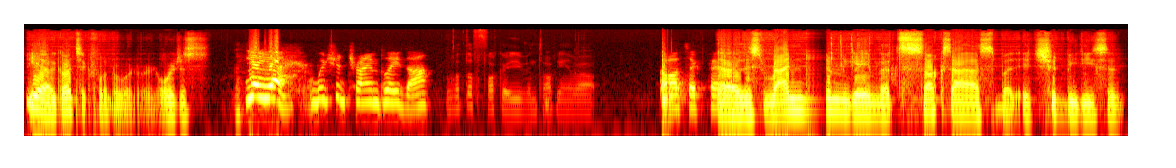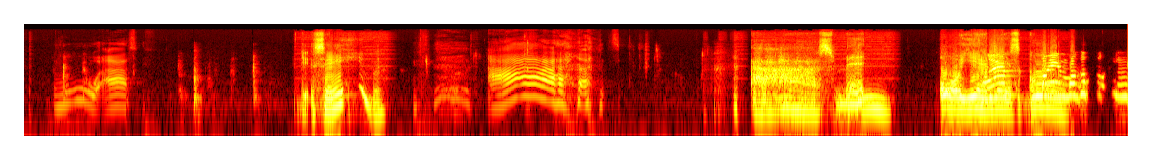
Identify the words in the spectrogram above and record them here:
Yeah, Gartic phone or whatever, or just. Yeah, yeah. We should try and play that. What the fuck are you even talking about? Gothic phone. Uh, this random game that sucks ass, but it should be decent. Ooh, ass. Yeah, same. Ass. Ass, men. Oh yeah, I'm let's go. my motherfucking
